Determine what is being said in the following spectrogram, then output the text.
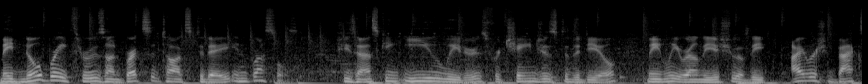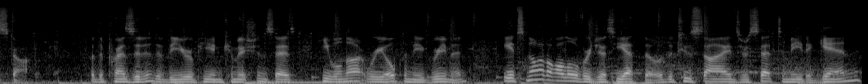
made no breakthroughs on Brexit talks today in Brussels. She's asking EU leaders for changes to the deal, mainly around the issue of the Irish backstop. But the president of the European Commission says he will not reopen the agreement. It's not all over just yet, though. The two sides are set to meet again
